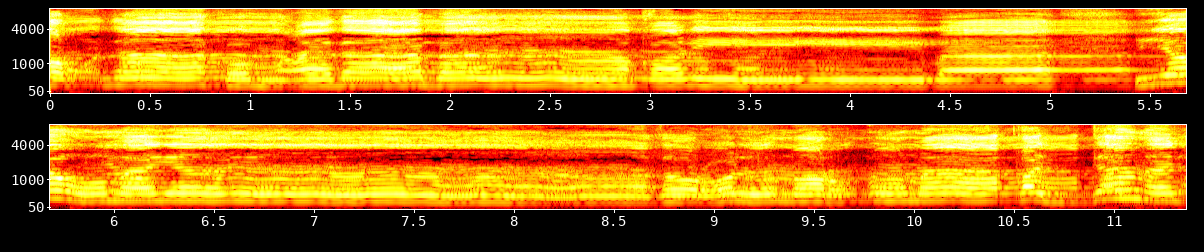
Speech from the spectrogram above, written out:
أنذرناكم عذابا قريبا يوم ينظر المرء ما قدمت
